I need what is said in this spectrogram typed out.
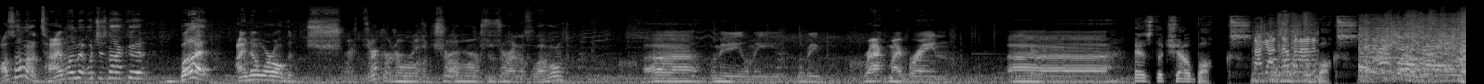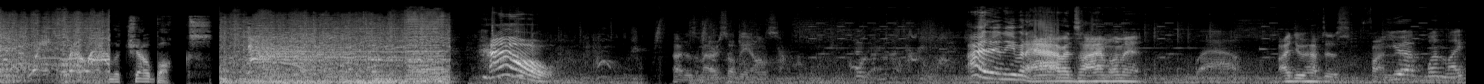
Also, I'm on a time limit, which is not good, but I know where all the ch I think I know where all the chao boxes are in this level. Uh, let me let me let me rack my brain. Uh, There's the chao box. Box. The chao box. How? Oh, it doesn't matter. Something else. Okay. I didn't even have a time limit. Wow. I do have to find. You that. have one life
